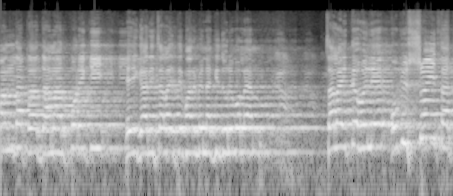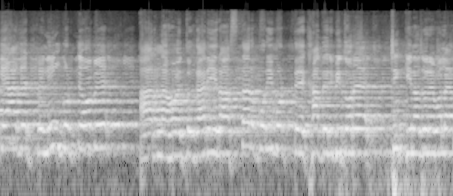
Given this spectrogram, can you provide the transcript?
বান্দাটা জানার পরে কি এই গাড়ি চালাইতে পারবে নাকি জোরে বলেন? চালাইতে হইলে অবশ্যই তাকে আগে ট্রেনিং করতে হবে, আর না হয়তো গাড়ি রাস্তার পরিবর্তে খাদের ভিতরে। ঠিক কিনা জোরে বলেন?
